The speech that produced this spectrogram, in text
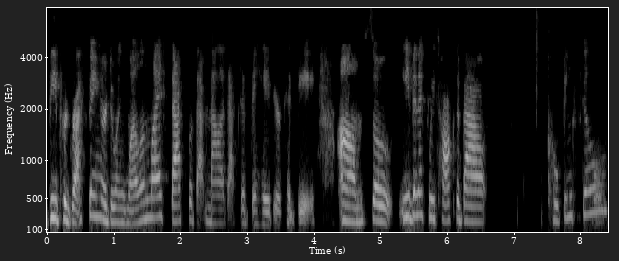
be progressing or doing well in life, that's what that maladaptive behavior could be. Um, so even if we talked about coping skills,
